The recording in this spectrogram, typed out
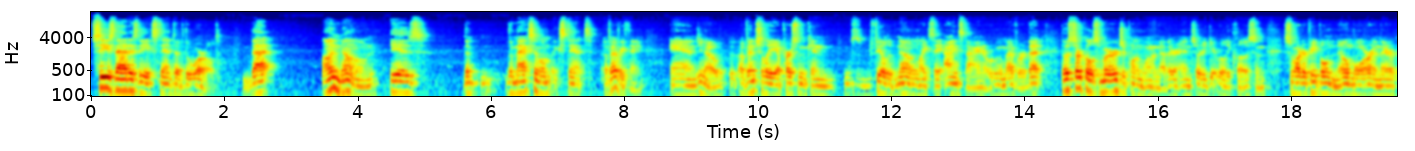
sees that as the extent of the world. That unknown is the the maximum extent of everything. And you know, eventually a person can field of known, like say Einstein or whomever, that those circles merge upon one another and sort of get really close. And smarter people know more, and their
